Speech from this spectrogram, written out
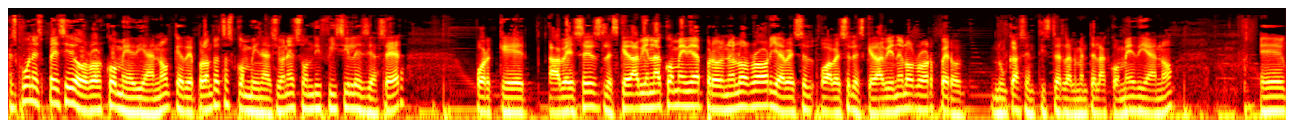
es como una especie de horror comedia, ¿no? Que de pronto estas combinaciones son difíciles de hacer porque a veces les queda bien la comedia, pero no el horror, y a veces, o a veces les queda bien el horror, pero nunca sentiste realmente la comedia, ¿no? Eh,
